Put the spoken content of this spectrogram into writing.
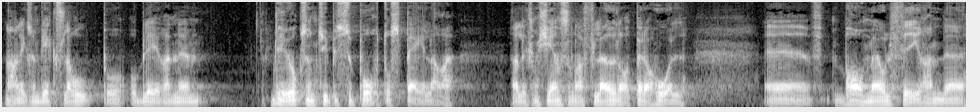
När han liksom växlar upp och, och blir en... eh, blir ju också en typisk supporterspelare. Där liksom känslorna flödar åt båda håll. Eh, bra målfirande,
